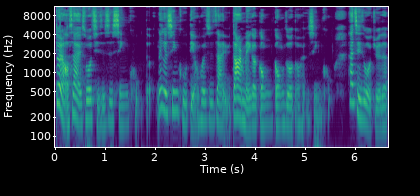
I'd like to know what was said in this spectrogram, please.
对老师来说，其实是辛苦的。那个辛苦点会是在于，当然每个工工作都很辛苦，但其实我觉得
